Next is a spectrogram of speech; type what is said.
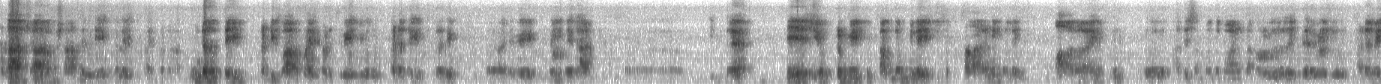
கலாச்சாரம் சார்ந்த விடயங்களை பயன்படுத்தலாம் ஊடகத்தையும் கண்டிப்பாக பயன்படுத்த வேண்டிய ஒரு கடமை இருக்கிறது. எனவே உண்மையிலே நான் இந்த தேசிய ஒற்றுமைக்கு பங்கம் விளைவித்த காரணிகளை ஆராய்ந்து அது சம்பந்தமான தகவல்களை பெற வேண்டிய ஒரு கடமை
